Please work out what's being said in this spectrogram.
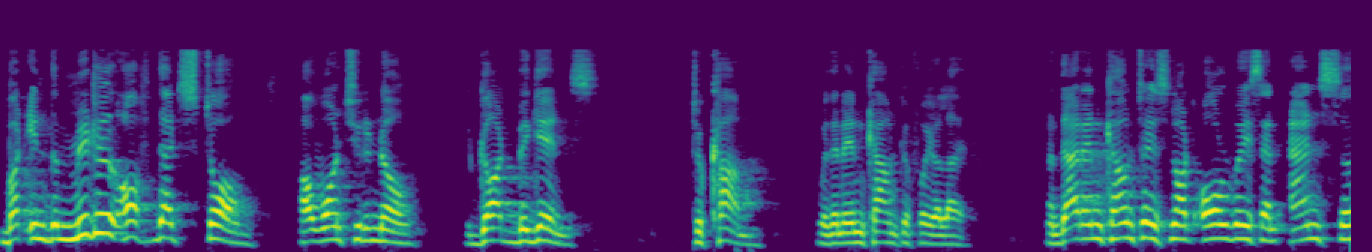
But in the middle of that storm, I want you to know God begins to come with an encounter for your life. And that encounter is not always an answer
